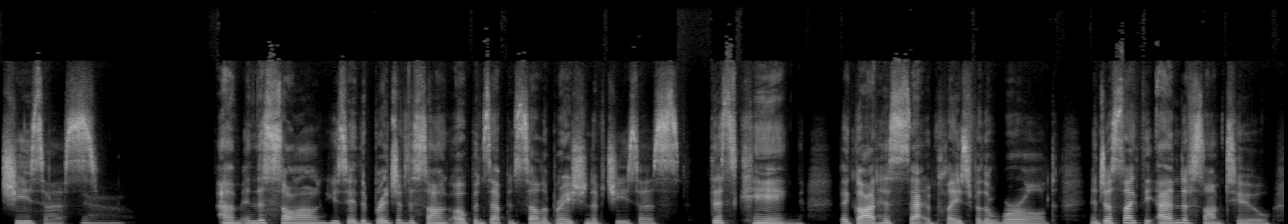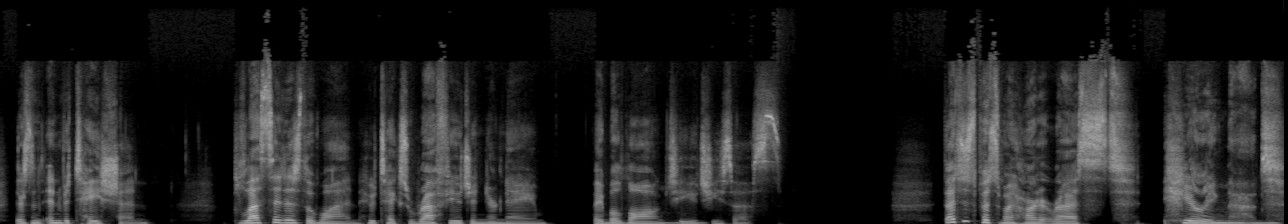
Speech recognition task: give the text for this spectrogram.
Jesus. Yeah. Um, in the song, you say the bridge of the song opens up in celebration of Jesus, this King that God has set in place for the world. And just like the end of Psalm 2, there's an invitation. Blessed is the one who takes refuge in your name. They belong to you, Mm. Jesus. That just puts my heart at rest hearing that. Mm.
